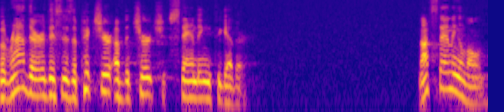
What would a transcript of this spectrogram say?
But rather, this is a picture of the church standing together. Not standing alone.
